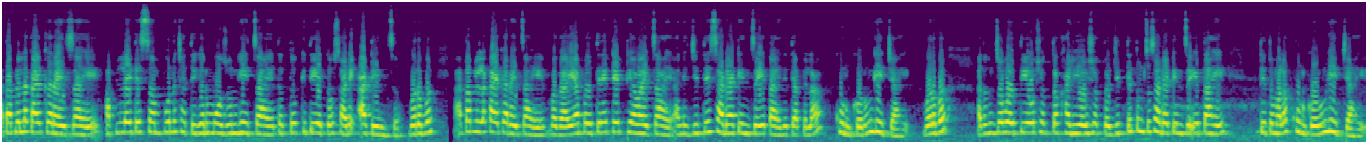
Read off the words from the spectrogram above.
आता आपल्याला काय करायचं आहे? आपल्याला इथे संपूर्ण छातीगर मोजून घ्यायचा आहे तर तो किती येतो? साडेआठ इंच. बरोबर? आता आपल्याला काय करायचं आहे? बघा या पद्धतीने टेप ठेवायचा आहे आणि जिथे साडेआठ इंच येत आहे तिथे आपल्याला खून करून घ्यायचे आहे. बरोबर? आता तुमचं वरती येऊ शकतं खाली येऊ शकतं. जिथे तुमचं साडेआठ इंच येत आहे तिथे तुम्हाला खून करून घ्यायचे आहे.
